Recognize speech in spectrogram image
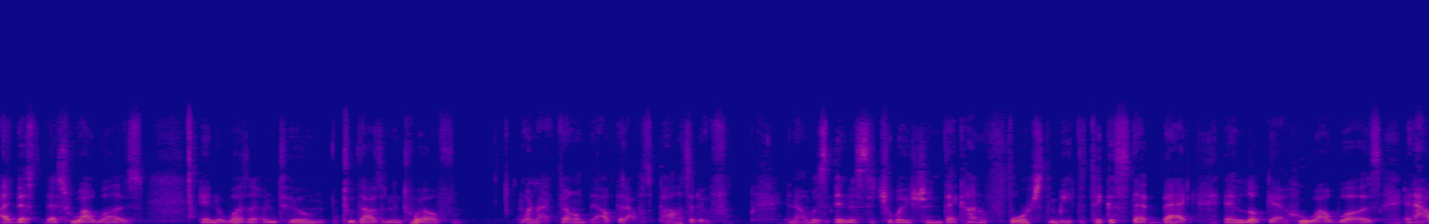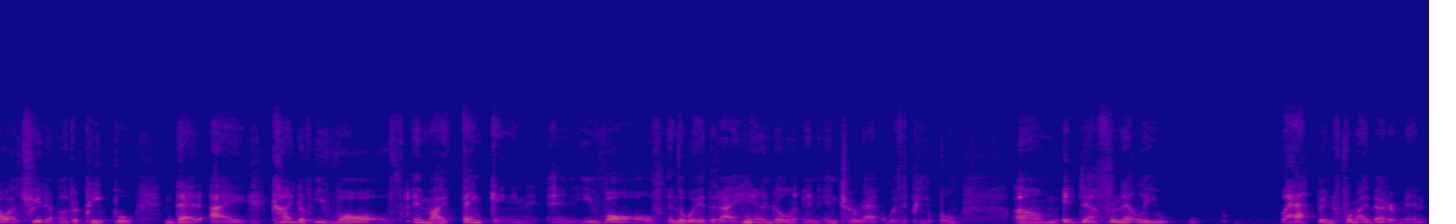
I, that's, that's who I was. And it wasn't until 2012 when I found out that I was positive and I was in a situation that kind of forced me to take a step back and look at who I was and how I treated other people that I kind of evolved in my thinking and evolved in the way that I handle and interact with people. Um, it definitely happened for my betterment.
